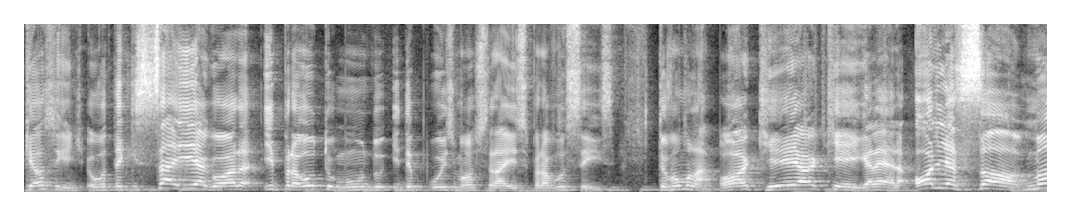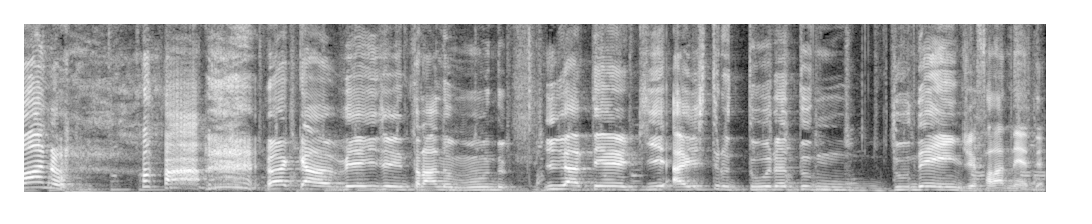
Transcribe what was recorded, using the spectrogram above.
Que é o seguinte, eu vou ter que sair agora, ir pra outro mundo e depois mostrar isso pra vocês. Então vamos lá. Ok, ok, galera. Olha só, mano... eu acabei de entrar no mundo e já tem aqui a estrutura do, do The End, ia falar Nether.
